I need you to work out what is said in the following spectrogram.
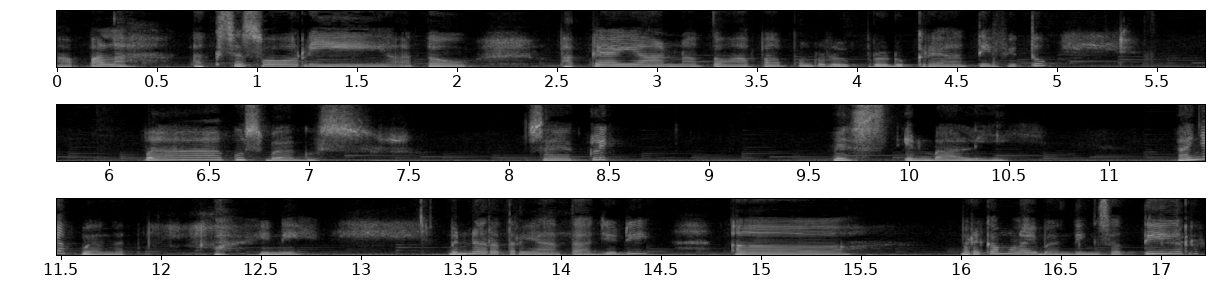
apalah aksesori atau pakaian atau apa pun produk-produk kreatif itu bagus-bagus. Saya klik best in Bali. Banyak banget. Wah ini benar ternyata. Jadi uh, mereka mulai banting setir.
